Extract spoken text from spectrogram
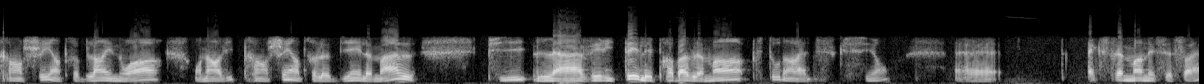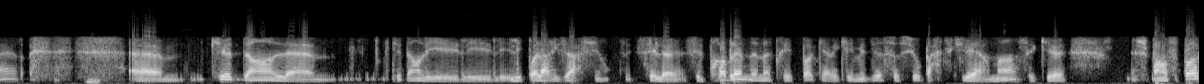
trancher entre blanc et noir. On a envie de trancher entre le bien et le mal. Puis la vérité, elle est probablement plutôt dans la discussion, euh, extrêmement nécessaire, euh, que dans le, que dans les, les, les, polarisations. C'est le, c'est le problème de notre époque avec les médias sociaux particulièrement, c'est que je pense pas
